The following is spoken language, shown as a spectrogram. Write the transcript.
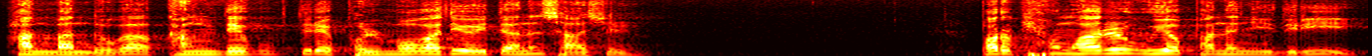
한반도가 강대국들의 볼모가 되어 있다는 사실, 바로 평화를 위협하는 이들이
